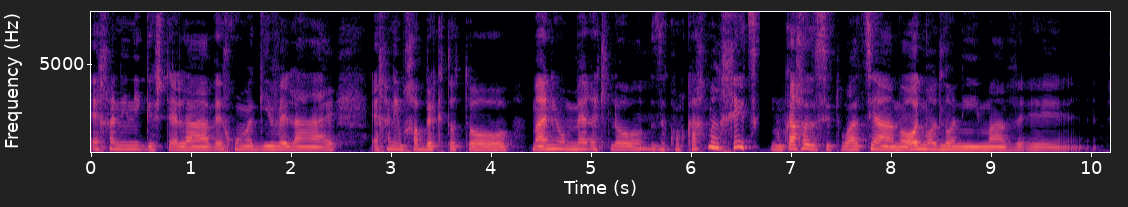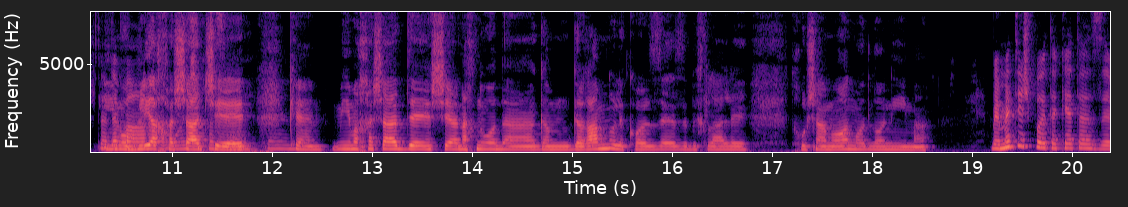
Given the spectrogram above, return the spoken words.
איך אני ניגשת אליו, איך הוא מגיב אליי, איך אני מחבקת אותו, מה אני אומרת לו, Mm. זה כל כך מלחיץ. גם ככה זו סיטואציה מאוד מאוד לא נעימה, הדבר או בלי החשד ש... כן. כן, עם החשד אה, שאנחנו עוד אה, גם גרמנו לכל זה, זה בכלל אה, תחושה מאוד מאוד לא נעימה. באמת יש פה את הקטע הזה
